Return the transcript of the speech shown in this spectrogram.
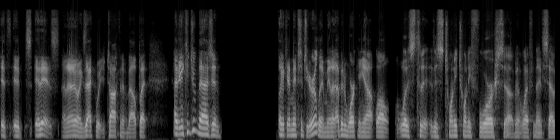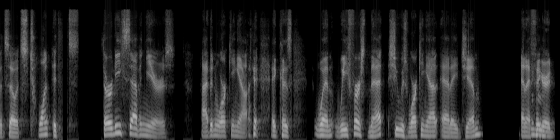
it's it's it is and i know exactly what you're talking about but i mean could you imagine like i mentioned to you earlier i mean i've been working out well what is today it is 2024 so met wife in 97 so it's 20 it's 37 years i've been working out because when we first met she was working out at a gym and i Mhm. figured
